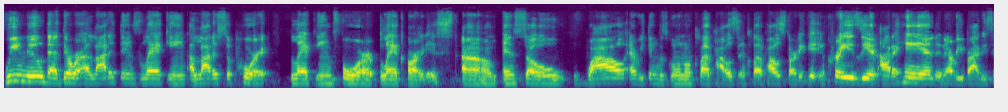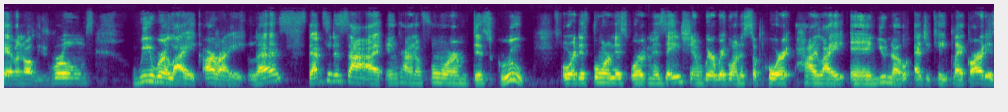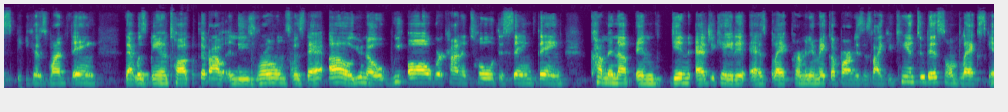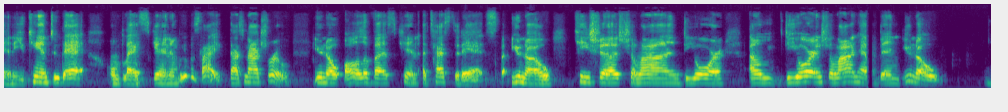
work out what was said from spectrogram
we knew that there were a lot of things lacking, a lot of support lacking for Black artists. Um, and so while everything was going on Clubhouse and Clubhouse started getting crazy and out of hand, and everybody's having all these rooms, we were like, all right, let's step to the side and kind of form this group or to form this organization where we're going to support, highlight, and, you know, educate Black artists. Because one thing that was being talked about in these rooms was that, oh, you know, we all were kind of told the same thing coming up and getting educated as Black permanent makeup artists. It's like, you can't do this on Black skin and you can't do that on Black skin. And we was like, that's not true. You know, all of us can attest to that. You know, Keisha, Shalon, Dior. Um, Dior and Shalon have been, you know,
